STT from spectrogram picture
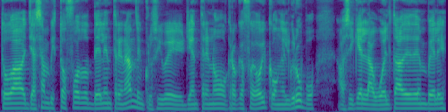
toda, ya se han visto fotos de él entrenando, inclusive ya entrenó, creo que fue hoy con el grupo, así que la vuelta de Dembele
